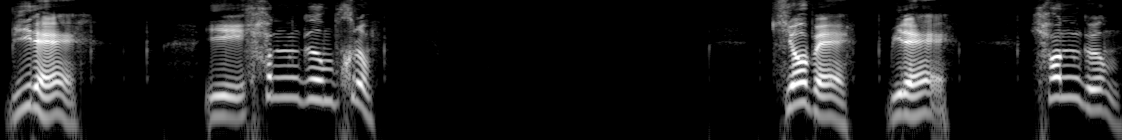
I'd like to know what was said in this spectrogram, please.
미래 이 현금 흐름 기업의 미래 현금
